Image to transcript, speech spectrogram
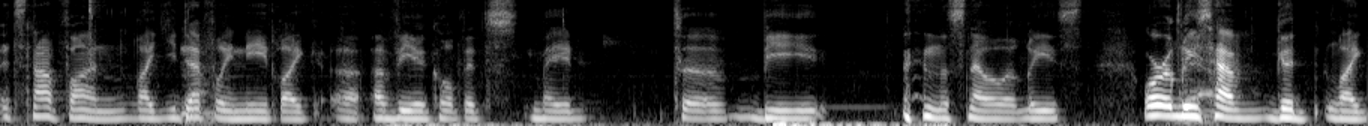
It's not fun. Like you No. definitely need like a, a vehicle that's made to be in the snow at least, or at least Yeah. have good like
